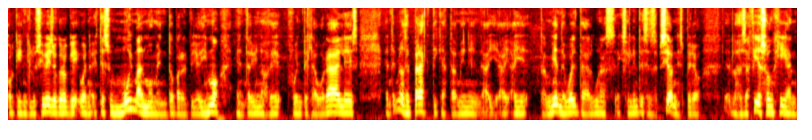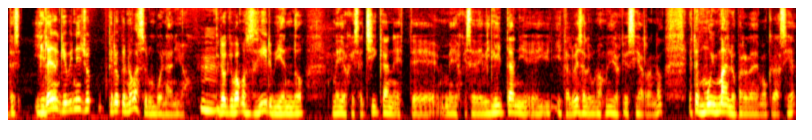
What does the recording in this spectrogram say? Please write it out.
porque inclusive yo creo que, bueno, este es un muy mal momento para el periodismo en términos de fuentes laborales, en términos de prácticas también hay, hay, también de vuelta algunas excelentes excepciones, pero los desafíos son gigantes. Y el año que viene yo creo que no va a ser un buen año. Mm. Creo que vamos a seguir viendo medios que se achican, este, medios que se debilitan y, tal vez algunos medios que cierran. ¿no? Esto es muy malo para la democracia,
